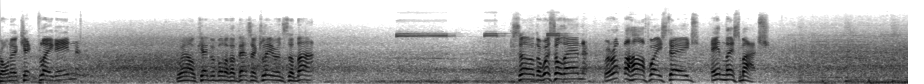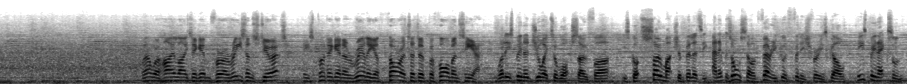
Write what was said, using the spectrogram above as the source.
Corner kick played in. Well, capable of a better clearance than that. So the whistle then. We're up the halfway stage in this match. Well, we're highlighting him for a reason, Stuart. He's putting in a really authoritative performance here. Well, he's been a joy to watch so far. He's got so much ability, and it was also a very good finish for his goal. He's been excellent.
